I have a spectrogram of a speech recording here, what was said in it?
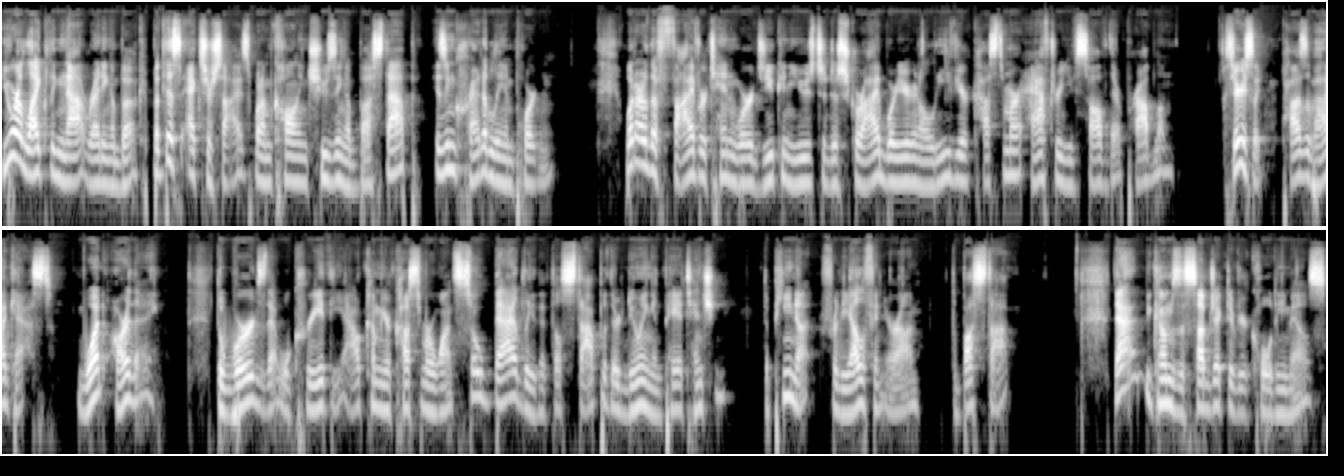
You are likely not writing a book, but this exercise, what I'm calling choosing a bus stop, is incredibly important. What are the five or 10 words you can use to describe where you're going to leave your customer after you've solved their problem? Seriously, pause the podcast. What are they? The words that will create the outcome your customer wants so badly that they'll stop what they're doing and pay attention. The peanut for the elephant you're on, the bus stop. That becomes the subject of your cold emails,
